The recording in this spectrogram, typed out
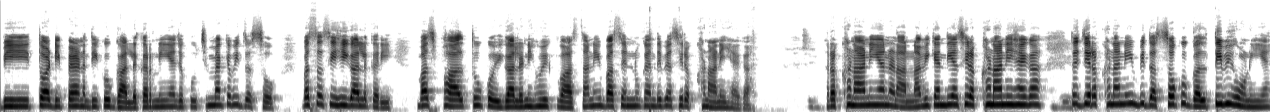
ਵੀ ਤੁਹਾਡੀ ਭੈਣ ਦੀ ਕੋਈ ਗੱਲ ਕਰਨੀ ਹੈ ਜਾਂ ਕੁਝ ਮੈਂ ਕਿਹਾ ਵੀ ਦੱਸੋ ਬਸ ਅਸੀਂ ਇਹੀ ਗੱਲ ਕਰੀ ਬਸ ਫਾਲਤੂ ਕੋਈ ਗੱਲ ਨਹੀਂ ਹੋਈ ਵਾਸਤਾ ਨਹੀਂ ਬਸ ਇਹਨੂੰ ਕਹਿੰਦੇ ਵੀ ਅਸੀਂ ਰੱਖਣਾ ਨਹੀਂ ਹੈਗਾ। ਰੱਖਣਾ ਨਹੀਂ ਹੈ ਨਨਾਨਾ ਵੀ ਕਹਿੰਦੀ ਅਸੀਂ ਰੱਖਣਾ ਨਹੀਂ ਹੈਗਾ ਤੇ ਜੇ ਰੱਖਣਾ ਨਹੀਂ ਵੀ ਦੱਸੋ ਕੋਈ ਗਲਤੀ ਵੀ ਹੋਣੀ ਹੈ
